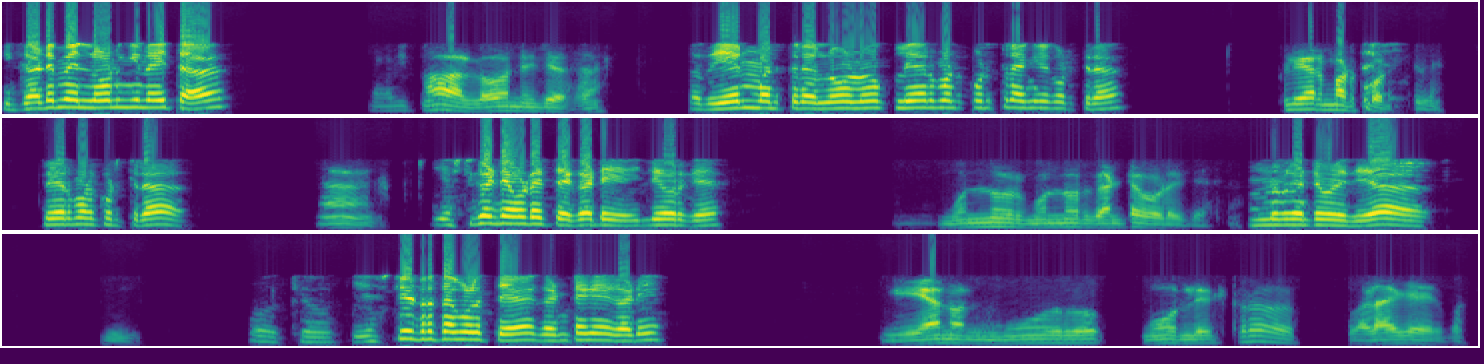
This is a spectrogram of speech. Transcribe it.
ಈ ಗಾಡಿ ಮೇಲೆ ಲೋನ್ ಗಿನ್ ಆಯ್ತಾ? ಹಾಂ ಲೋನ್ ಇದೆ ಸರ್. ಅದು ಏನು ಮಾಡ್ತೀರಾ? ಲೋನು ಕ್ಲಿಯರ್ ಮಾಡ್ಕೊಡ್ತೀರಾ ಹಂಗೆ ಕೊಡ್ತೀರಾ? ಕ್ಲಿಯರ್ ಮಾಡಿಕೊಡ್ತೀವಿ ಕ್ಲಿಯರ್ ಮಾಡ್ಕೊಡ್ತೀರಾ ಹಾಂ. ಎಷ್ಟು ಗಂಟೆ ಹೊಡೈತೆ ಗಾಡಿ ಇಲ್ಲಿವರೆಗೆ? ಮುನ್ನೂರು ಮುನ್ನೂರು ಗಂಟೆ ಸರ್ ಮುನ್ನೂರು ಗಂಟೆ ಹೊಡಿದೆಯಾ? ಹ್ಞೂ ಓಕೆ ಓಕೆ. ಎಷ್ಟು ಲೀಟ್ರ್ ತಗೊಳುತ್ತೆ ಗಂಟೆಗೆ ಗಾಡಿ? ಏನೊಂದು ಮೂರು ಮೂರು ಲೀಟ್ರು ಒಳಗೆ ಇರ್ಬೇಕು.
